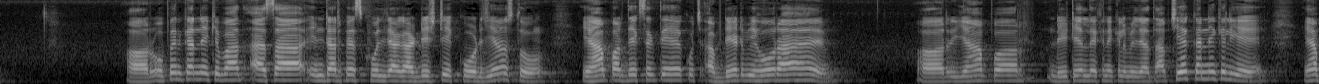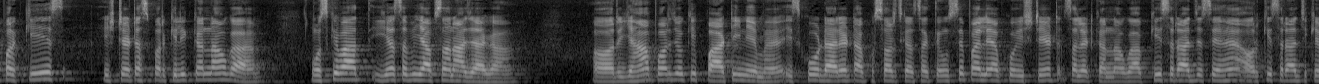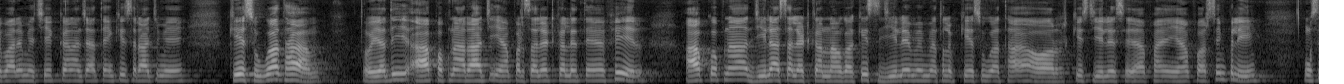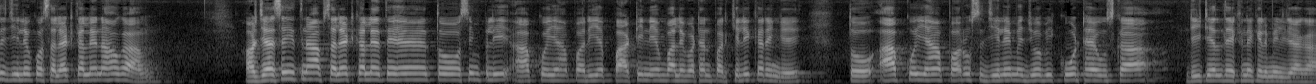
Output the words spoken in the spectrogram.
और ओपन करने के बाद ऐसा इंटरफेस खुल जाएगा डिस्ट्रिक्ट कोड जी दोस्तों। यहाँ पर देख सकते हैं, कुछ अपडेट भी हो रहा है। और यहाँ पर डिटेल देखने के लिए मिल जाता है। आप चेक करने के लिए यहाँ पर केस स्टेटस पर क्लिक करना होगा। उसके बाद यह सभी ऑप्शन आ जाएगा। और यहाँ पर जो कि पार्टी नेम है, इसको डायरेक्ट आपको सर्च कर सकते हैं। उससे पहले आपको स्टेट सेलेक्ट करना होगा। आप किस राज्य से हैं और किस राज्य के बारे में चेक करना चाहते हैं, किस राज्य में केस हुआ था। तो यदि आप अपना राज्य यहाँ पर सेलेक्ट कर लेते हैं, फिर आपको अपना ज़िला सेलेक्ट करना होगा। किस ज़िले में मतलब केस हुआ था और किस ज़िले से आप हैं, यहाँ पर सिंपली उसी ज़िले को सेलेक्ट कर लेना होगा। और जैसे ही इतना आप सेलेक्ट कर लेते हैं तो सिंपली आपको यहाँ पर ये पार्टी नेम वाले बटन पर क्लिक करेंगे। तो आपको यहाँ पर उस ज़िले में जो भी कोर्ट है उसका डिटेल देखने के लिए मिल जाएगा।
